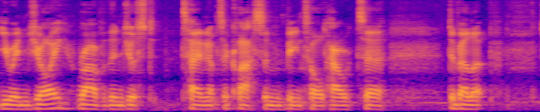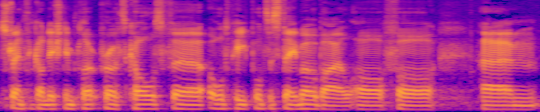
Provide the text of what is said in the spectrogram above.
you enjoy rather than just turning up to class and being told how to develop strength and conditioning pro- protocols for old people to stay mobile or for um,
